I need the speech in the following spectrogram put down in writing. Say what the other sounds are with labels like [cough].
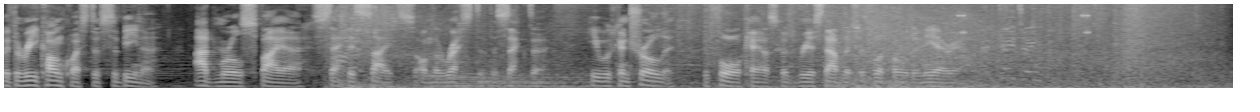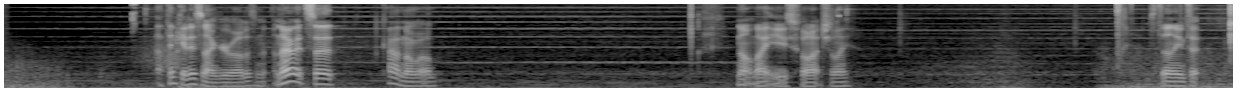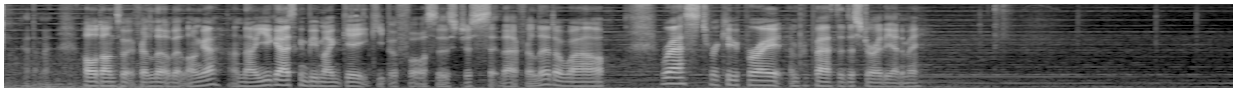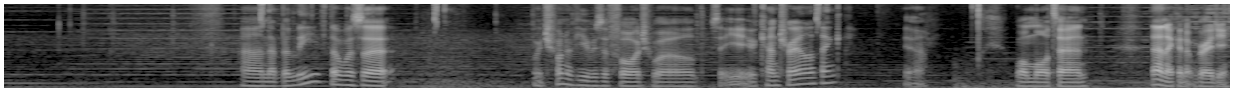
With the reconquest of Sabina, Admiral Spire set his sights on the rest of the sector. He would control it before Chaos could re-establish a foothold in the area. I think it is an Agri World, isn't it? No, it's a Cardinal World. Not that useful, actually. Still need to hold on to it for a little bit longer. And now you guys can be my gatekeeper forces. Just sit there for a little while. Rest, recuperate, and prepare to destroy the enemy. And I believe there was a... Which one of you was a Forge World? Was it you? Cantrell, I think? Yeah. One more turn. Then I can upgrade you.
